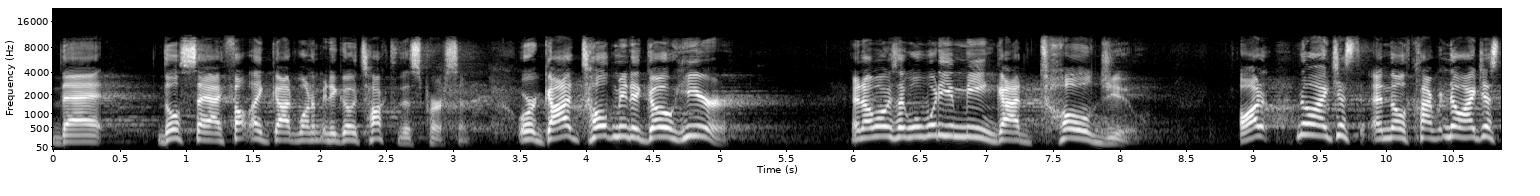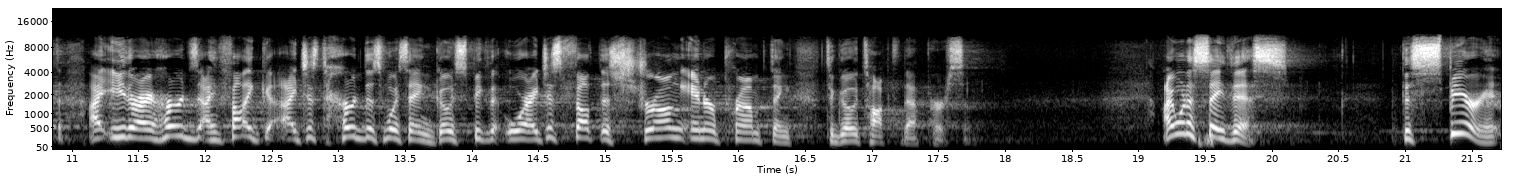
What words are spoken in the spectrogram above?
that they'll say, I felt like God wanted me to go talk to this person, or God told me to go here. And I'm always like, well, what do you mean God told you? Oh, no, I just, and they'll clap. No, I just, I either I heard, I felt like I just heard this voice saying, go speak, or I just felt this strong inner prompting to go talk to that person. I want to say this the Spirit,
